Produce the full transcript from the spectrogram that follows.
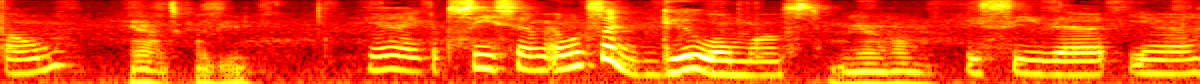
foam. Yeah, it's gonna be. Yeah, I can see some. It looks like goo almost. Yeah. um, You see that? Yeah.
